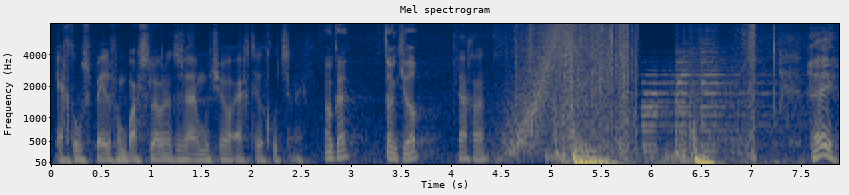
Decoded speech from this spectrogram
echt om speler van Barcelona te zijn, moet je wel echt heel goed zijn. Oké, okay, dankjewel. Graag gedaan. Hey,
